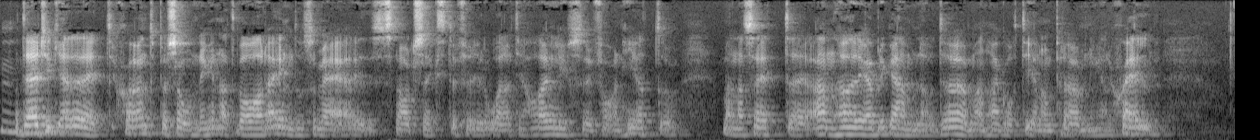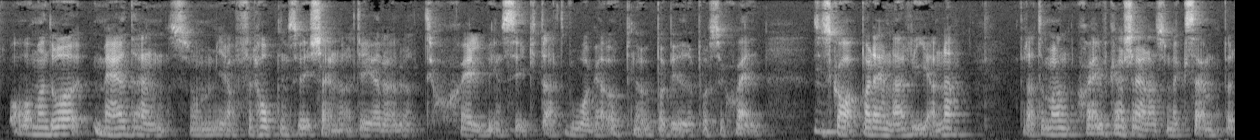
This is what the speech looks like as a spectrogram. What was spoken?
Mm. Och där tycker jag det är rätt skönt personligen att vara ändå som jag är snart 64 år, att jag har en livserfarenhet och man har sett eh, anhöriga bli gamla och dö, man har gått igenom prövningar själv. Och om man då med den som jag förhoppningsvis känner att jag erövrat självinsikt, att våga öppna upp och bjuda på sig själv, så mm. skapar det en arena. För att om man själv kan tjäna som exempel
